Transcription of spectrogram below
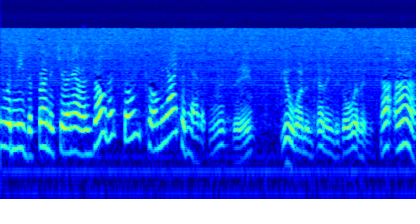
He wouldn't need the furniture in Arizona, so he told me I could have it. I see. You weren't intending to go with him. Uh-uh.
